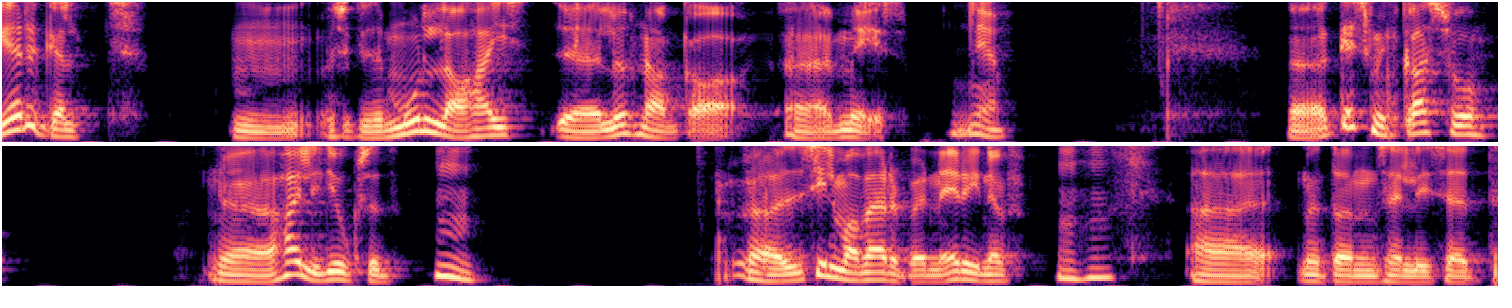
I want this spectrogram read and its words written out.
kergelt mm, siukese mulla haist-, lõhnaga mees. jah keskmist kasvu, hallid juuksed, mm.. silmavärv on erinev Mm -hmm. Nad on sellised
